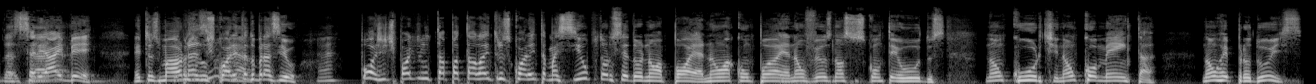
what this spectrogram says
da série A e B. Entre os maiores Brasil, dos 40 né? do Brasil. É. Pô, a gente pode lutar pra estar lá entre os 40, mas se o torcedor não apoia, não acompanha, não vê os nossos conteúdos, não curte, não comenta, não reproduz,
